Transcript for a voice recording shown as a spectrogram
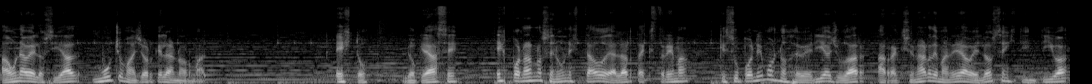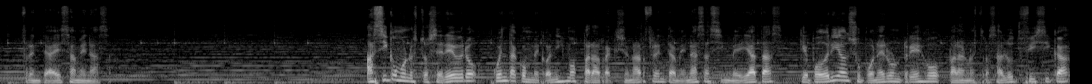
a una velocidad mucho mayor que la normal. Esto lo que hace es ponernos en un estado de alerta extrema que suponemos nos debería ayudar a reaccionar de manera veloz e instintiva frente a esa amenaza. Así como nuestro cerebro cuenta con mecanismos para reaccionar frente a amenazas inmediatas que podrían suponer un riesgo para nuestra salud física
